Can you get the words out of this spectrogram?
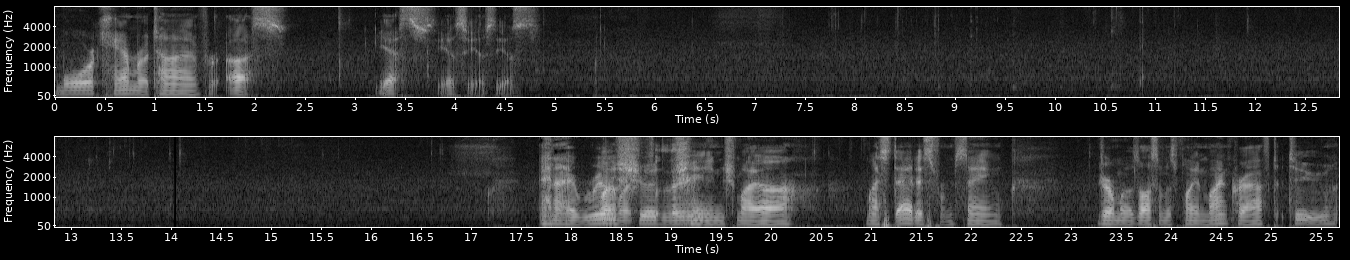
more camera time for us. Yes, yes, yes, yes. And I really should change my uh my status from saying Germo is awesome as playing Minecraft to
